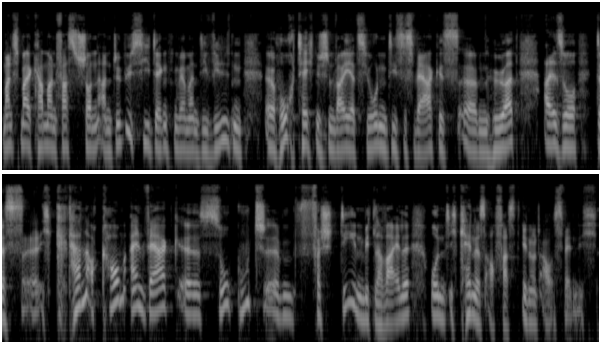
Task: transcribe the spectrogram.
manchmal kann man fast schon an Debussy denken, wenn man die wilden, äh, hochtechnischen Variationen dieses Werkes ähm, hört. Also das, äh, ich kann auch kaum ein Werk äh, so gut ähm, verstehen mittlerweile und ich kenne es auch fast in- und auswendig.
